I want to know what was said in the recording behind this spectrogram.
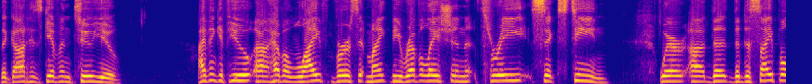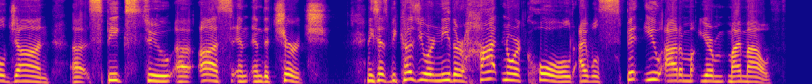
that God has given to you. I think if you uh, have a life verse, it might be Revelation 3:16, where uh, the, the disciple John uh, speaks to uh, us and, and the church. And he says, Because you are neither hot nor cold, I will spit you out of your, my mouth.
